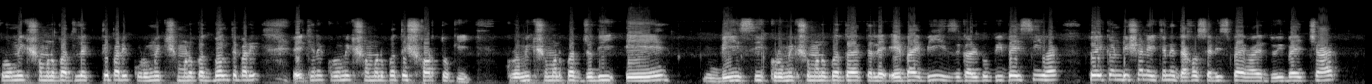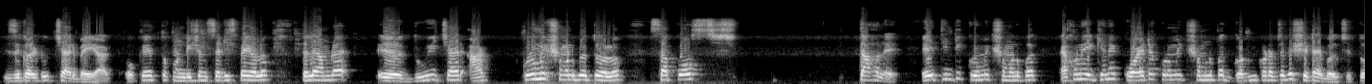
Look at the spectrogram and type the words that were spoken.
ক্রমিক সমানুপাত লিখতে পারি, ক্রমিক সমানুপাত বলতে পারি। এখানে ক্রমিক সমানুপাতের শর্ত কি? ক্রমিক সমানুপাত যদি এ বি সি ক্রমিক সমানুপাত হয়, তাহলে a by b is equal to b by c হয়। তো এই কন্ডিশন এখানে দেখো স্যাটিসফাই হয়, দুই বাই চার ইজ ইকাল টু চার বাই আট ওকে তো কন্ডিশন স্যাটিসফাই হলো। তাহলে আমরা দুই, চার, আট ক্রমিক সমানুপাত হলো। সাপোজ তাহলে এই তিনটি ক্রমিক সমানুপাত, এখন এখানে কয়টা ক্রমিক সমানুপাত গঠন করা যাবে সেটাই বলছে। তো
